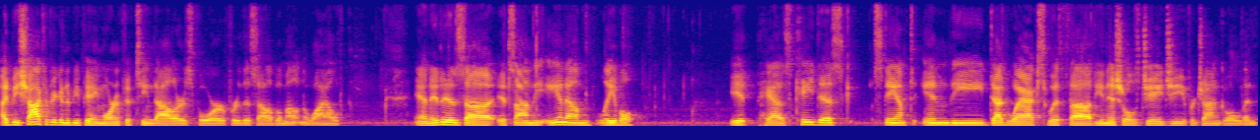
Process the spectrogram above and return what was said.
I'd be shocked if you're going to be paying more than $15 for, for this album out in the wild. And it is, uh, it's on the A&M label. It has K-Disc stamped in the dead wax with uh, the initials JG for John Golden.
